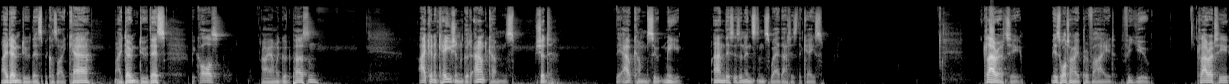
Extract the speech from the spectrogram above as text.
I don't do this because I care. I don't do this because I am a good person. I can occasion good outcomes, should the outcome suit me, and this is an instance where that is the case. Clarity is what I provide for you. Clarity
